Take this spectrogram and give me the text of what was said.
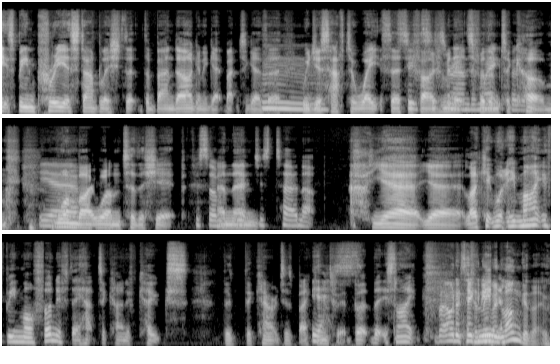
it's been pre-established that the band are going to get back together. We Mm. just have to wait 35 sit minutes for them to for them. come Yeah. one by one to the ship. for some and then- just turn up. Yeah, yeah. Like it would it might have been more fun if they had to kind of coax the, the characters back into it. But it's like that would have taken me- even longer, though.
